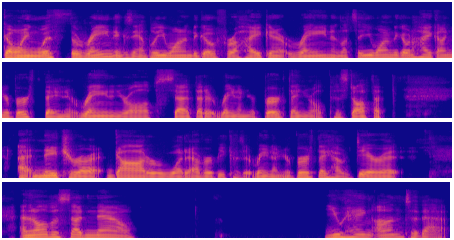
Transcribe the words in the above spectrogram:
going with the rain example, you wanted to go for a hike and it rained. And let's say you wanted to go and hike on your birthday and it rained and you're all upset that it rained on your birthday and you're all pissed off at, at nature or at God or whatever because it rained on your birthday. How dare it? And then all of a sudden now you hang on to that.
